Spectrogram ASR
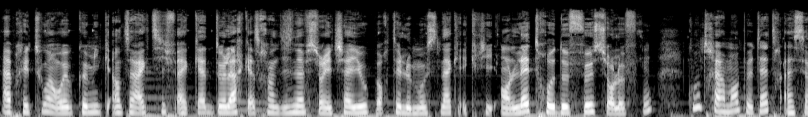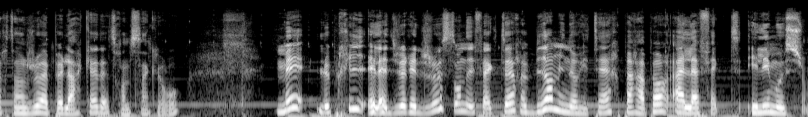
Après tout, un webcomic interactif à 4,99$ sur itch.io portait le mot snack écrit en lettres de feu sur le front, contrairement peut-être à certains jeux Apple Arcade à 35 euros. Mais le prix et la durée de jeu sont des facteurs bien minoritaires par rapport à l'affect et l'émotion.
